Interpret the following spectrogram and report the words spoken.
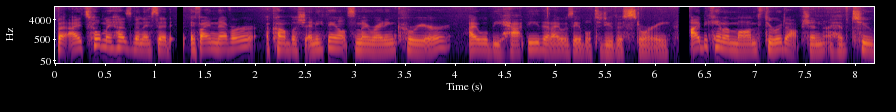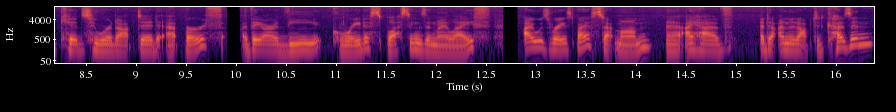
But I told my husband, I said, if I never accomplish anything else in my writing career, I will be happy that I was able to do this story. I became a mom through adoption. I have two kids who were adopted at birth. They are the greatest blessings in my life. I was raised by a stepmom. Uh, I have an adopted cousin.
